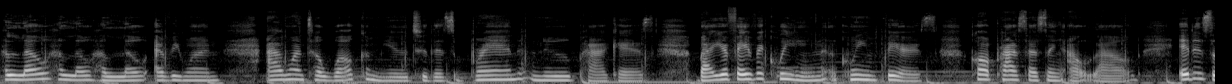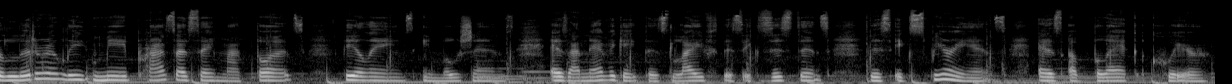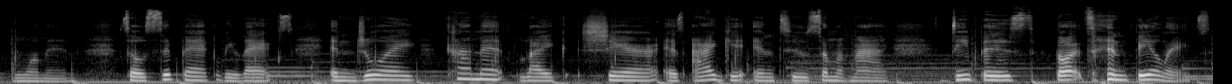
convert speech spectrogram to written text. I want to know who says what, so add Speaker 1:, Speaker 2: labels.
Speaker 1: Hello, hello, hello, everyone. I want to welcome you to this brand new podcast by your favorite queen, Queen Fierce, called Processing Out Loud. It is literally me processing my thoughts, feelings, emotions as I navigate this life, this existence, this experience as a black queer woman. So sit back, relax, enjoy comment, like, share as I get into some of my deepest thoughts and feelings.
